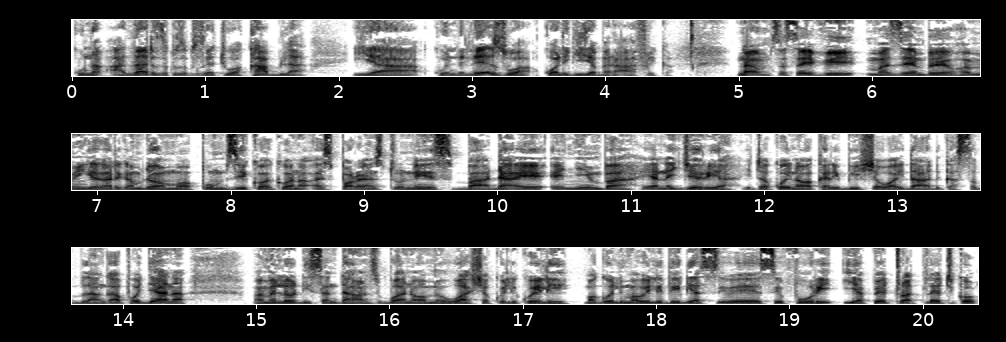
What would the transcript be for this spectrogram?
kuna adhari za kuweza kuzingatiwa kabla ya kuendelezwa kwa ligi ya bara afrika Naam, sasa hivi Mazembe wameingia katika muda wa mapumziko akiwa na Esperance Tunis. Baadaye Enyimba ya Nigeria itakuwa inawakaribisha Wydad Casablanca. Hapo jana Mamelodi Sundowns bwana wameuasha kwelikweli, magoli mawili dhidi ya si- sifuri ya Petro Atletico,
